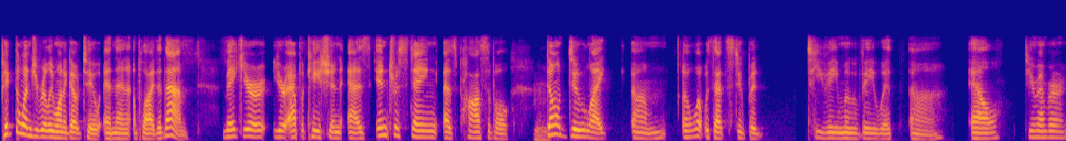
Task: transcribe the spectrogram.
pick the ones you really want to go to and then apply to them. Make your your application as interesting as possible. Mhm. don't do like um oh, what was that stupid tv movie with uh l do you remember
